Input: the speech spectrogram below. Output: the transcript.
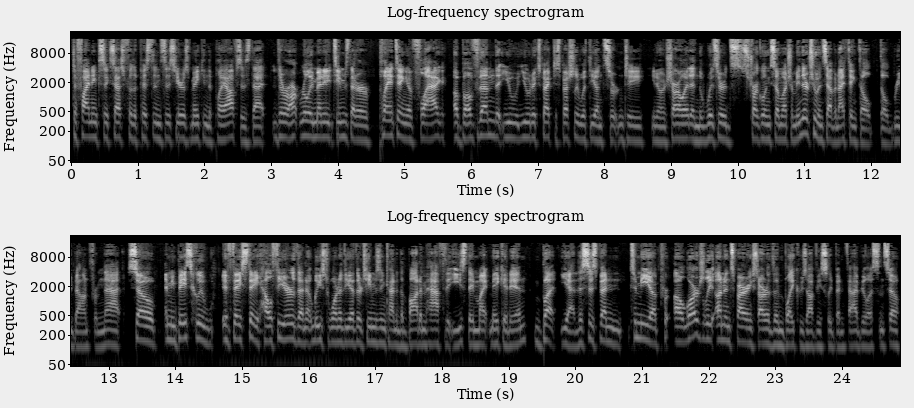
defining success for the Pistons this year is making the playoffs, is that there aren't really many teams that are planting a flag above them that you you would expect, especially with the uncertainty, you know, in Charlotte and the Wizards struggling so much. I mean, they're two and seven. I think they'll they'll rebound from that. So, I mean, basically, if they stay healthier than at least one of the other teams in kind of the bottom half of the East, they might make it in. But yeah, this has been to me a, a largely uninspiring starter than Blake, who's obviously been fabulous. And so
